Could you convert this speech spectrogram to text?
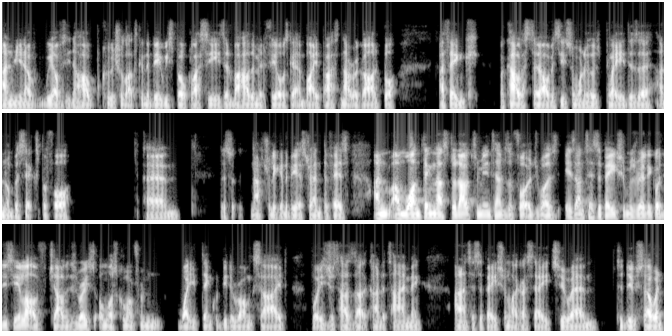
And you know, we obviously know how crucial that's going to be. We spoke last season about how the midfield was getting bypassed in that regard, but I think Mac Allister, obviously someone who's played as a, a number six before, um, there's naturally going to be a strength of his. And and one thing that stood out to me in terms of footage was his anticipation was really good. You see a lot of challenges where he's almost coming from what you'd think would be the wrong side, but he just has that kind of timing and anticipation, like I say, to um to do so. And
